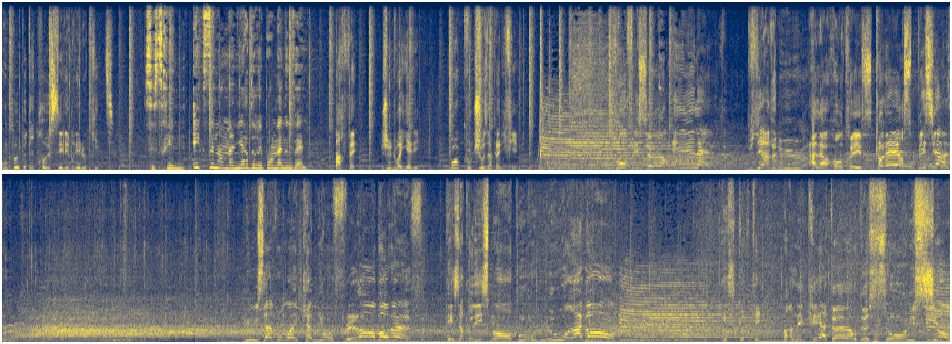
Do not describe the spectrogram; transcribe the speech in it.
On peut peut-être célébrer le kit? Ce serait une excellente manière de répandre la nouvelle. Parfait, je dois y aller. Beaucoup de choses à planifier. Professeurs et élèves, bienvenue à la rentrée scolaire spéciale. Nous avons un camion flambant neuf. Des applaudissements pour l'ouragan. Escorté par les créateurs de solutions.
